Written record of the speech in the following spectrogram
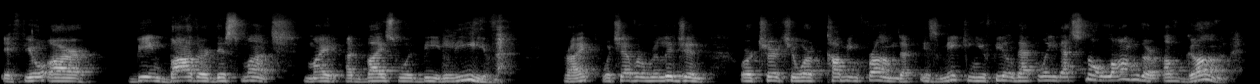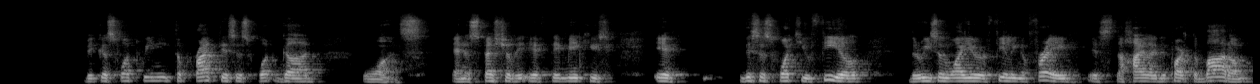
if you are being bothered this much, my advice would be leave, right? Whichever religion or church you are coming from that is making you feel that way, that's no longer of God. Because what we need to practice is what God wants. And especially if they make you, if this is what you feel, the reason why you're feeling afraid is the highlighted part at the bottom.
